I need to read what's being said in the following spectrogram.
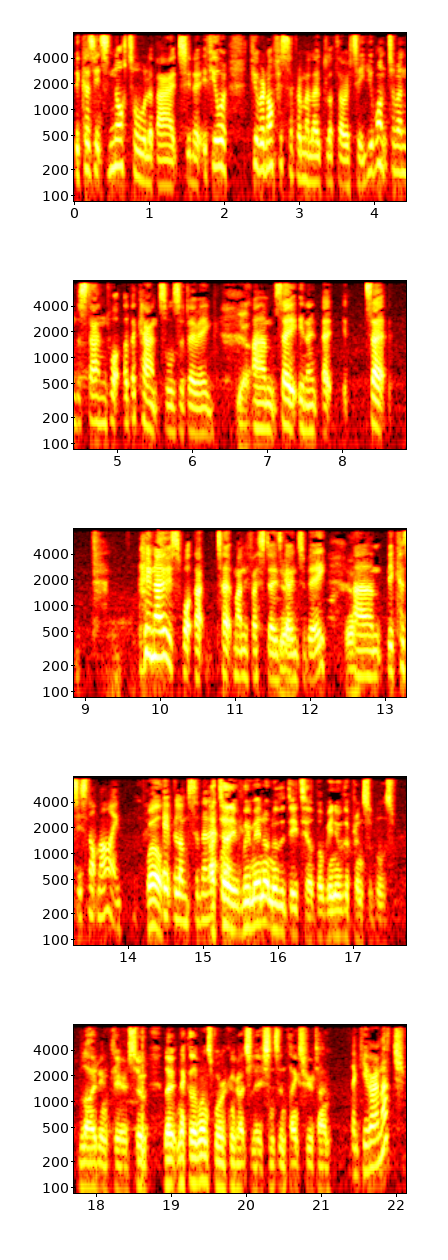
because it's not all about, you know, if you're if you're an officer from a local authority, you want to understand what other councils are doing. Yeah. Um, so you know, uh, uh, who knows what that uh, manifesto is Yeah. going to be Yeah. um, because it's not mine. Well, It belongs to the I tell you, we may not know the detail, but we know the principles loud and clear. So, look, Nicola, once more, congratulations and thanks for your time. Thank you very much.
